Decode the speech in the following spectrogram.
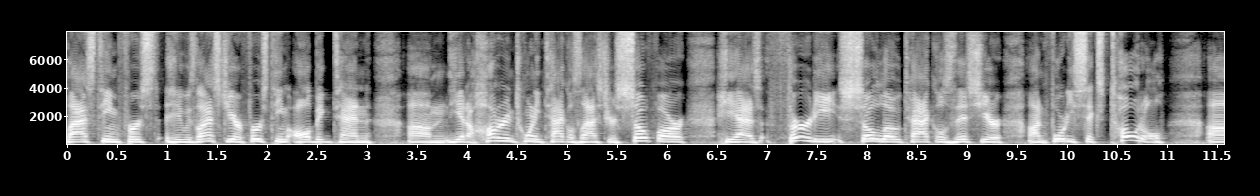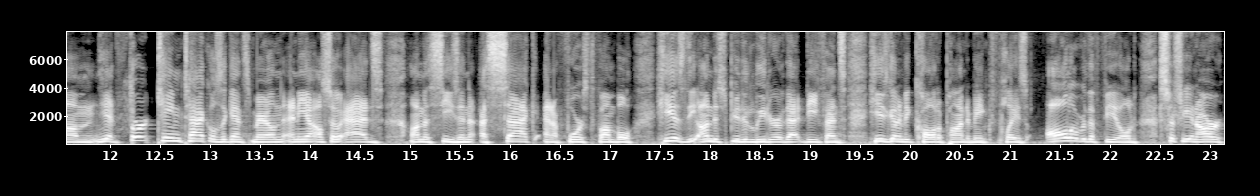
Last team first, he was last year first team All Big Ten. Um, he had 120 tackles last year. So far, he has 30 solo tackles this year on 46 total. Um, he had 13 tackles against Maryland, and he also adds on the season a sack and a forced fumble. He is the undisputed leader of that defense. He's going to be called upon to make plays all over the field, especially in our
